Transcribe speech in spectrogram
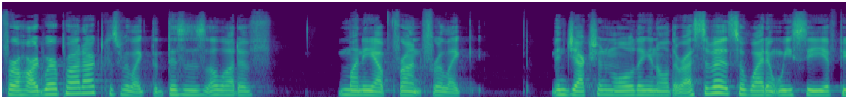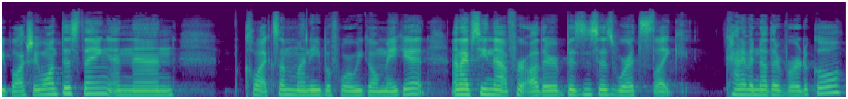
for a hardware product because we're like this is a lot of money up front for like injection molding and all the rest of it. So why don't we see if people actually want this thing and then collect some money before we go make it? And I've seen that for other businesses where it's like kind of another vertical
